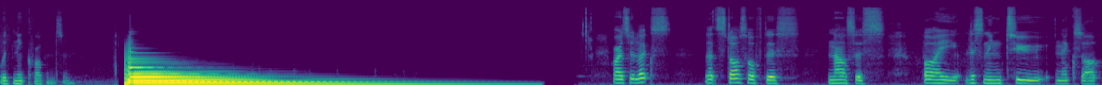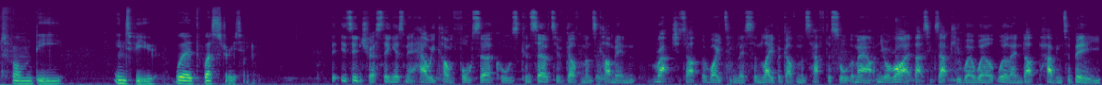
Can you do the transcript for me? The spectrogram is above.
with Nick Robinson. Right, so let's let's start off this analysis by listening to an excerpt from the interview with Wes Streeting. It's interesting, isn't it, how we come full circles. Conservative governments come in, ratchet up the waiting list, and Labour governments have to sort them out. And you're right, that's exactly where we'll, we'll end up having to be.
